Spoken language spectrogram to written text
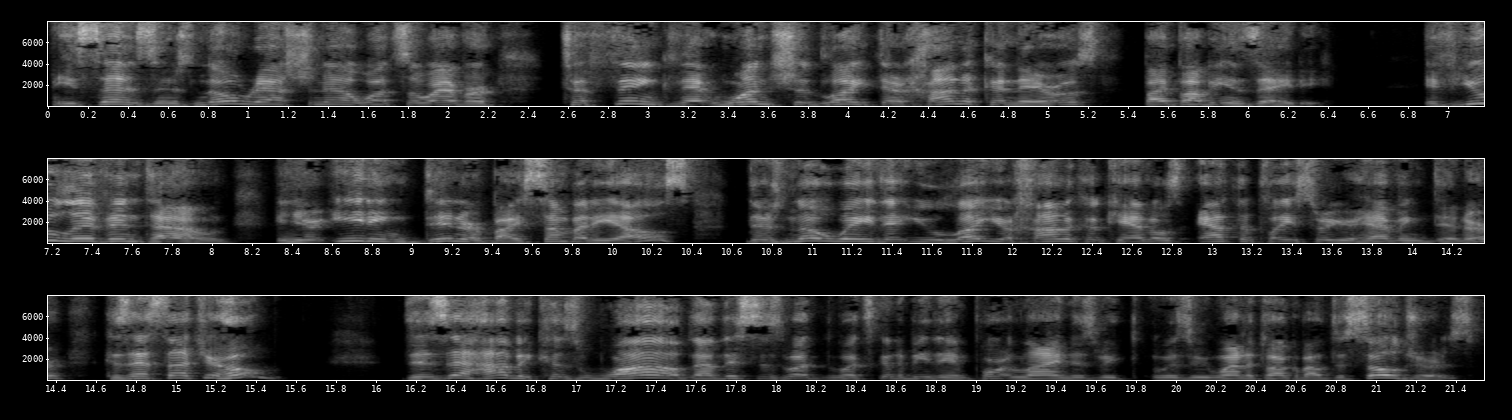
He says there's no rationale whatsoever to think that one should light their Hanukkah neros by Bubby and Zaidi. If you live in town and you're eating dinner by somebody else, there's no way that you light your Hanukkah candles at the place where you're having dinner because that's not your home. Does it have? Because while now this is what, what's going to be the important line as we as we want to talk about the soldiers,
